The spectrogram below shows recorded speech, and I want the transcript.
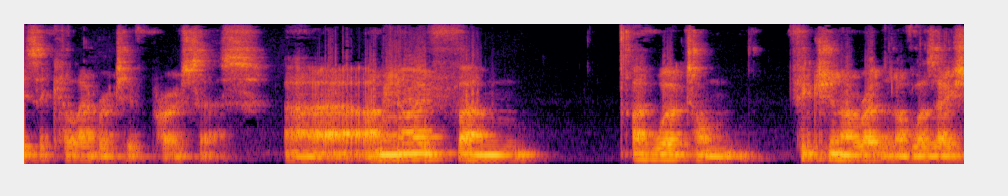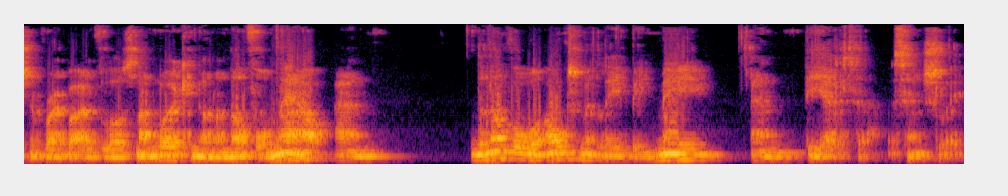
is a collaborative process. Uh, I mean, I've um, I've worked on fiction. I wrote the novelization of Robot Overlords, and I'm working on a novel now. And the novel will ultimately be me and the editor, essentially.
